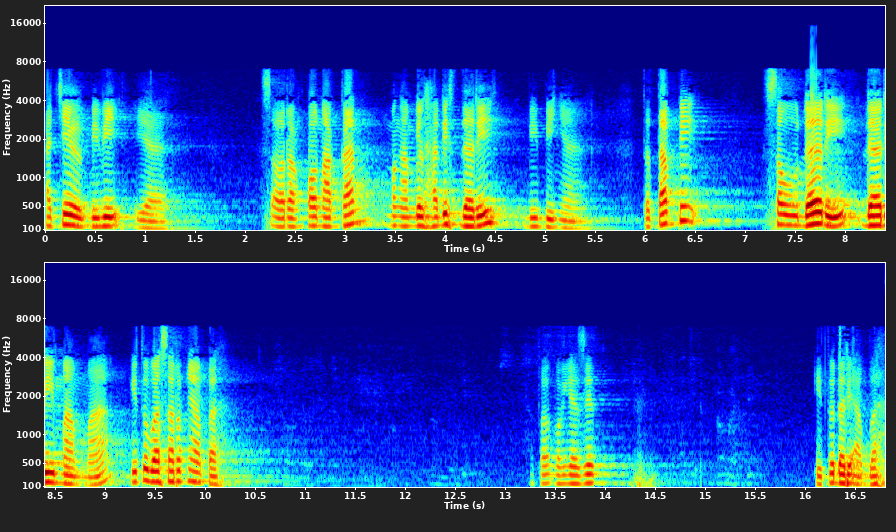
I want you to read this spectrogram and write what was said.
Acil bibi ya. Seorang ponakan mengambil hadis dari bibinya. Tetapi saudari dari mama itu bahasa Arabnya apa? Apa Bang Yazid? Itu dari abah.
